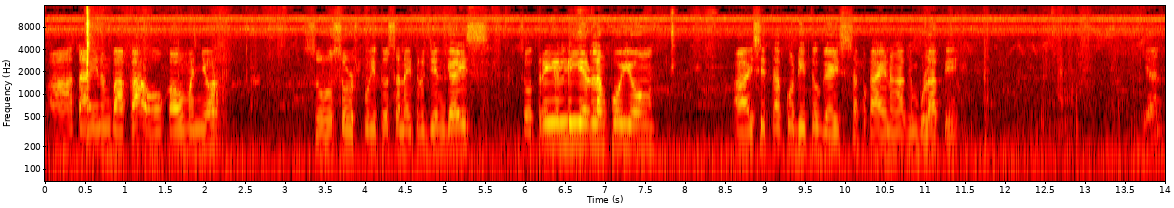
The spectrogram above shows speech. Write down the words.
ah, tae ng baka o cow manure. So source po ito sa nitrogen guys. So 3 layer lang po yung uh, i-set up ko dito guys sa pagkain ng aking bulate. Yan.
